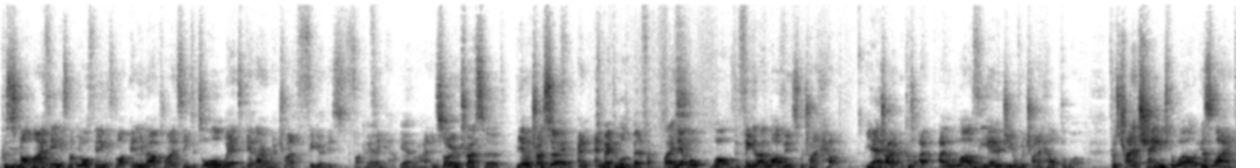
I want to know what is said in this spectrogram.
because it's not my thing, it's not your thing, it's not any Mm. of our clients' things. It's all we're together and we're trying to figure this fucking Yeah, thing out. yeah. Right. And so, we're trying to serve. yeah, we're trying to serve. Yeah. And, To and make the world a better fucking place. yeah, well, well, the thing that I love is we're trying to help. Yeah. We're trying to because I, I love the energy of we're trying to help the world. Because trying to change the world is like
